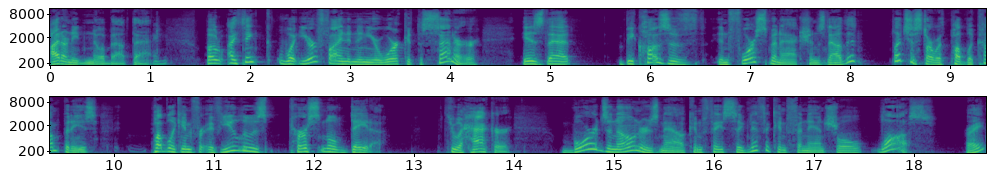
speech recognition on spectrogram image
I don't need to know about that. Right. But I think what you're finding in your work at the center is that because of enforcement actions, now that let's just start with public companies. Public info, if you lose personal data through a hacker, boards and owners now can face significant financial loss right?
